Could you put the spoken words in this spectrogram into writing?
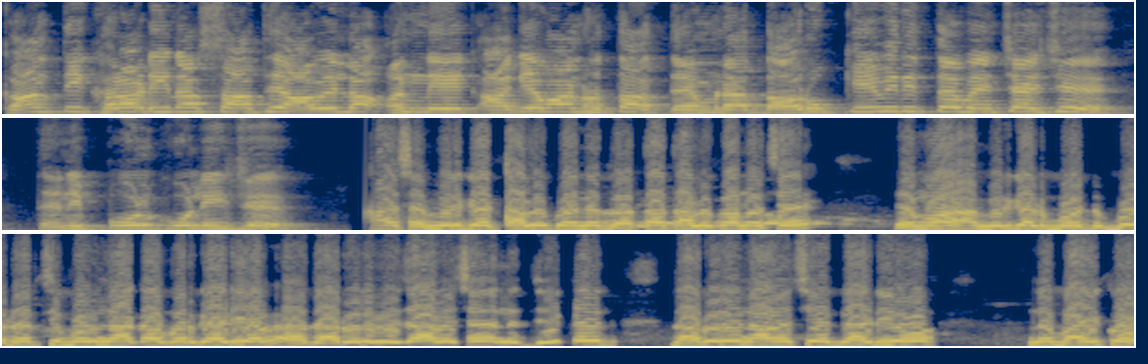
કાંતિ ખરાડીના સાથે આવેલા અન્ય એક આગેવાન હતા. તેમણે દારૂ કેવી રીતે વેચાય છે? તેની પોલ ખોલી છે. ખાસ અમીરગઢ તાલુકો અને દોતા તાલુકાનો છે. એમાં અમીરગઢ બોર્ડરથી બહુ નાકા પર ગાડી દારૂ વેચા આવે છે અને જે કઈ દારૂ લઈને આવે છે ગાડીઓ ને બાઇકો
